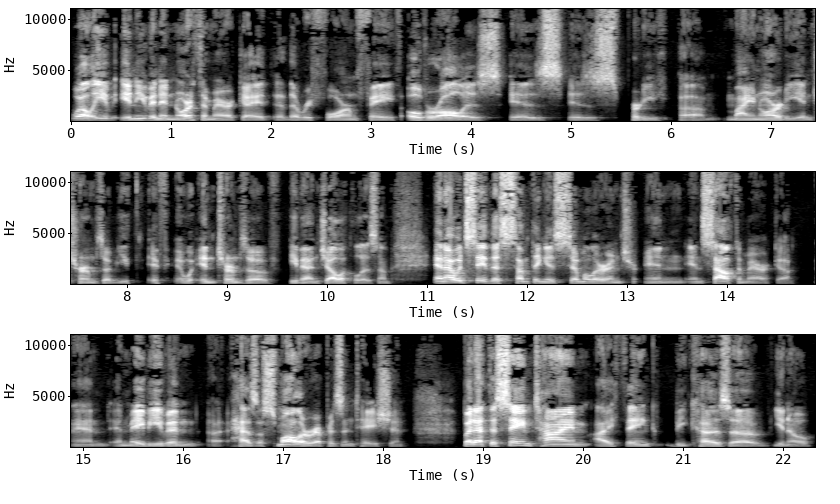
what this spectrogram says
well, even even in North America, the Reformed faith overall is is is pretty um, minority in terms of if in terms of evangelicalism, and I would say that something is similar in in in South America, and and maybe even uh, has a smaller representation. But at the same time, I think because of you know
